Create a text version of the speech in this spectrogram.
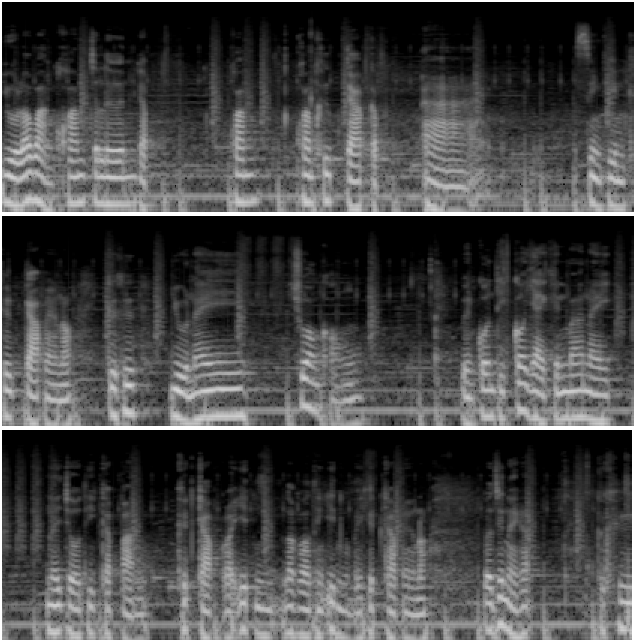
อยู่ระหว่างความเจริญกับความความคืบกับกับอ่าสิ่งที่มันคืบกับเนาะก็คืออยู่ในช่วงของ เป็นคนที่ก็ใหญ่ขึ้นมาในในโจที่กับปันขึ้นกลับก็อินแล้วก็ทั้งอินก็ไปขึ้นกลับเนาะก็ที่ไหนครับก็คือ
